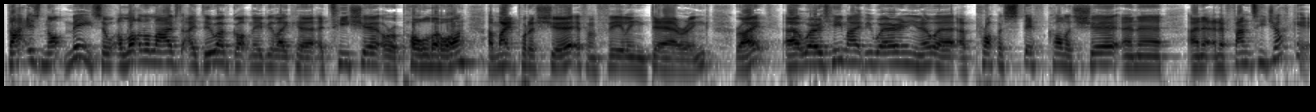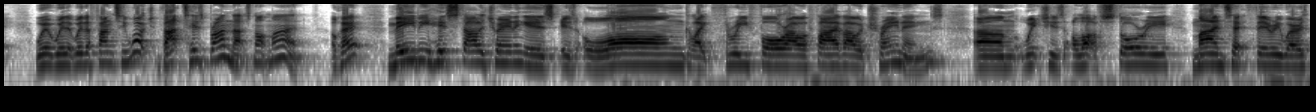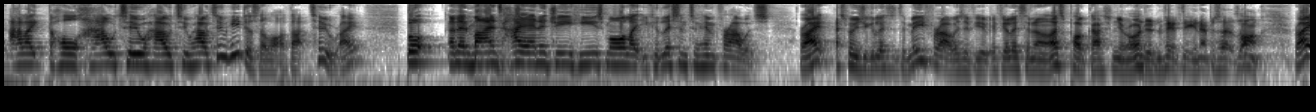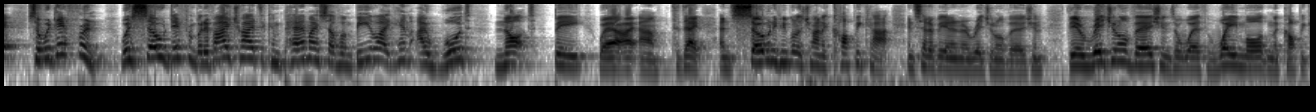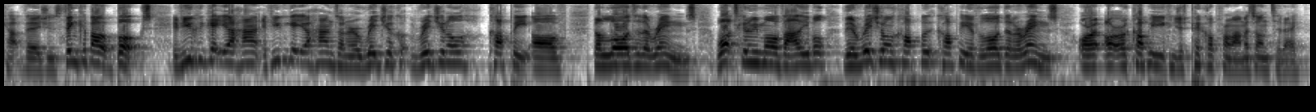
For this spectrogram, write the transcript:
That is not me. So a lot of the lives that I do, I've got maybe like a a t-shirt or a polo on. I might put a shirt if I'm feeling daring, right? Uh, whereas he might be wearing, you know, a, a proper stiff collar shirt and a, and a, and a fancy jacket with, with, with a fancy watch. That's his brand. That's not mine. Okay, maybe his style of training is is long, like three, four hour, five hour trainings, um, which is a lot of story, mindset theory. Whereas I like the whole how to, how to, how to. He does a lot of that too, right? But and then mine's high energy. He's more like you could listen to him for hours right? I suppose you could listen to me for hours if you if you're listening on this podcast and you're 115 episodes long, right? So we're different. We're so different. But if I tried to compare myself and be like him, I would not be where I am today. And so many people are trying to copycat instead of being an original version. The original versions are worth way more than the copycat versions. Think about books. If you could get your hand, if you could get your hands on an original original copy of The Lord of the Rings, what's going to be more valuable? The original copy, of The Lord of the Rings or, or a copy you can just pick up from Amazon today?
